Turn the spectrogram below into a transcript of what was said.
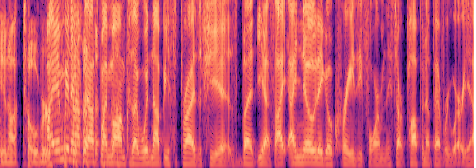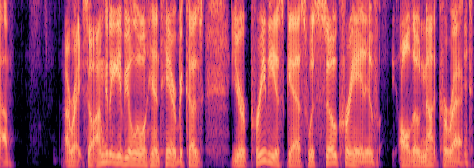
in October? I am going to have to ask my mom because I would not be surprised if she is. But yes, I, I know they go crazy for them. They start popping up everywhere. Yeah. All right. So I'm going to give you a little hint here because your previous guess was so creative, although not correct.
